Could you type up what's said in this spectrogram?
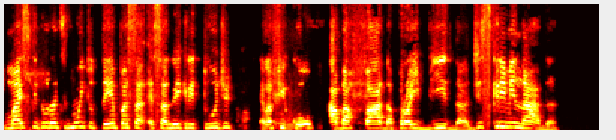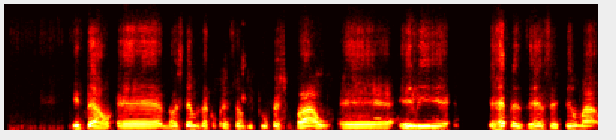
mas que durante muito tempo essa, essa negritude ela ficou abafada, proibida, discriminada. Então, é, nós temos a compreensão de que o festival é, ele representa, tem uma,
